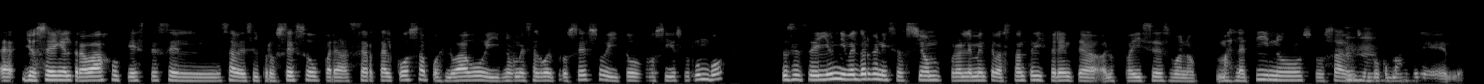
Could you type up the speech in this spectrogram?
Eh, yo sé en el trabajo que este es el, sabes, el proceso para hacer tal cosa, pues lo hago y no me salgo del proceso y todo sigue su rumbo. Entonces, hay un nivel de organización probablemente bastante diferente a, a los países, bueno, más latinos o, sabes, un poco más de,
